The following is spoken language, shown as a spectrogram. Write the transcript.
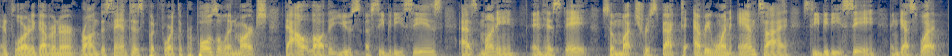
And Florida Governor Ron DeSantis put forth a proposal in March to outlaw the use of CBDCs as money in his state. So much respect to everyone anti CBDC. And guess what?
